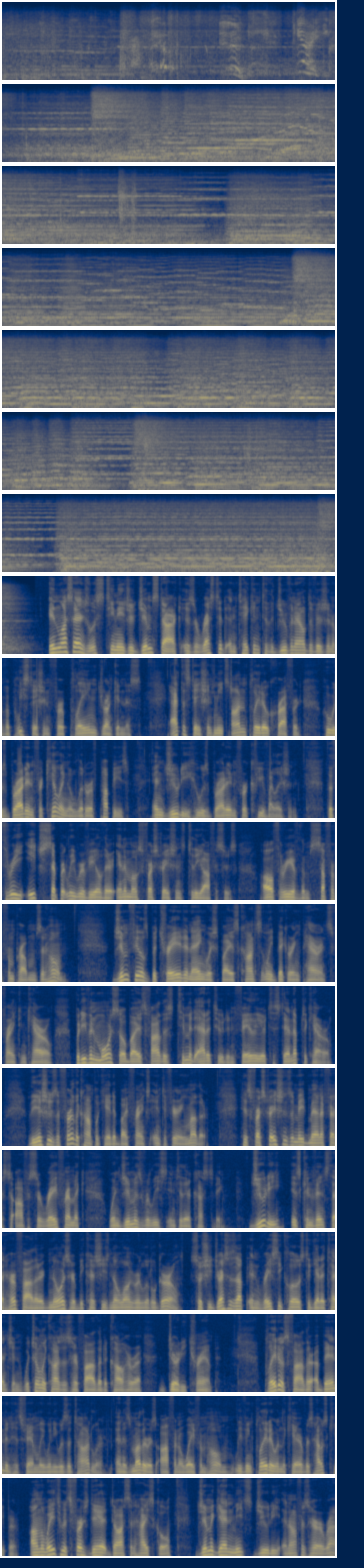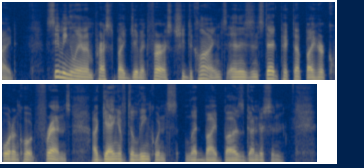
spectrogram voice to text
In Los Angeles, teenager Jim Stark is arrested and taken to the juvenile division of a police station for plain drunkenness. At the station, he meets John Plato Crawford, who was brought in for killing a litter of puppies, and Judy, who was brought in for a curfew violation. The three each separately reveal their innermost frustrations to the officers. All three of them suffer from problems at home. Jim feels betrayed and anguished by his constantly bickering parents, Frank and Carol, but even more so by his father's timid attitude and failure to stand up to Carol. The issues are further complicated by Frank's interfering mother. His frustrations are made manifest to Officer Ray Fremick when Jim is released into their custody. Judy is convinced that her father ignores her because she's no longer a little girl, so she dresses up in racy clothes to get attention, which only causes her father to call her a dirty tramp. Plato's father abandoned his family when he was a toddler, and his mother is often away from home, leaving Plato in the care of his housekeeper. On the way to his first day at Dawson High School, Jim again meets Judy and offers her a ride. Seemingly unimpressed by Jim at first, she declines and is instead picked up by her quote unquote friends, a gang of delinquents led by Buzz Gunderson.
